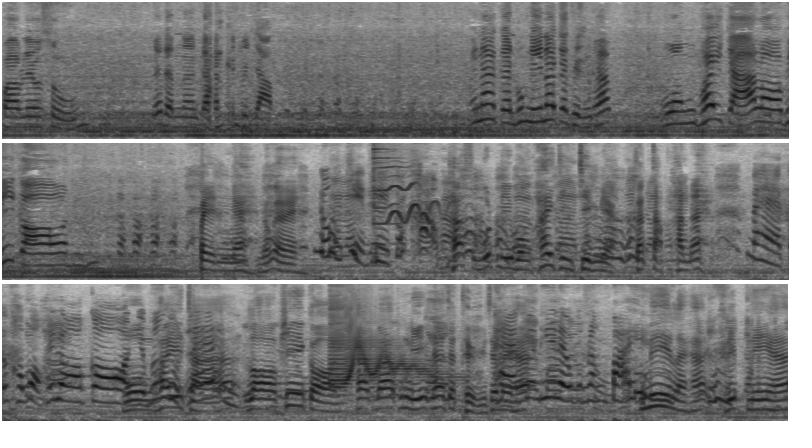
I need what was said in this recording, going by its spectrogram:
ความเร็วสูงเพื่อดำเนินการขึ้นไปจับ ไม่น่าเกินพรุ่งนี้น่าจะถึงครับ วงไพ่จ๋ารอพี่ก่อน เป็นไงน้องเอ๋ยดูกี่ทีก็ขำถ้าสมมติมีวงไพ่จริง ๆ เนี่ยจะจับทันไหมแหมก็เขาบอกให้รอก่อนวอย่างเพิ่งไพ่หยุดจ๋าเล่นรอพี่ก่อนคาดว่าพรุ่งนี้น่าจะถึงใช่ไหมแพ้ฮะ เคลื่อนที่เร็วกำลังไป นี่แหละฮะคลิปนี้ฮะ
